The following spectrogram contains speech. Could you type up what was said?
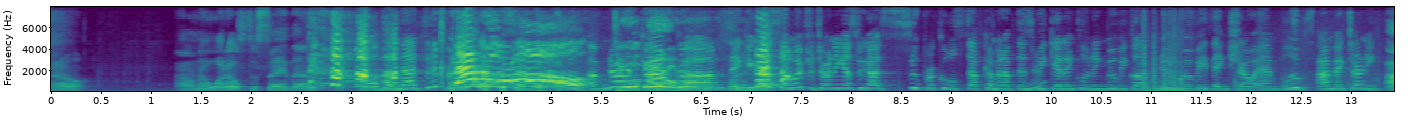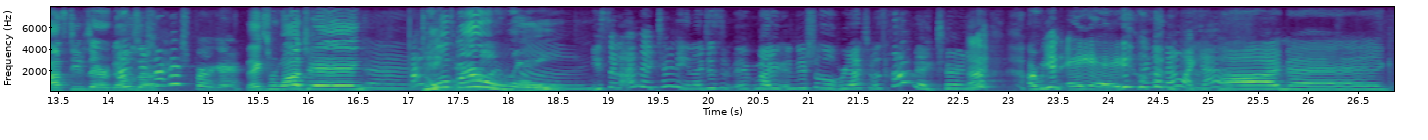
Well, I don't know what else to say then. Well, then that's it for Barrel this episode roll! of Nerd Do a barrel roll. Cum. When Thank you guys doubt. so much for joining us. We got super cool stuff coming up this weekend, including Movie Club, new movie thing show, and bloops. I'm Meg Turney. I'm Steve Zaragoza. I'm Zaragoza. Trisha Hershberger. Thanks for watching. Do a Turney. barrel roll. You said I'm Meg Turney, and I just it, my initial reaction was Hi, Meg Turney. Uh, are we in AA? I don't know. I guess. Hi Meg.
